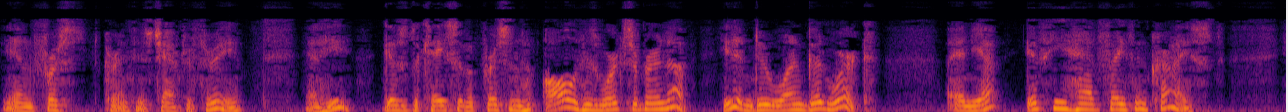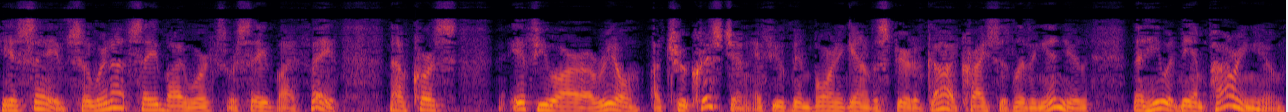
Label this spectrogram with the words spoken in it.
in 1 Corinthians chapter 3, and he gives the case of a person, all of his works are burned up. He didn't do one good work. And yet, if he had faith in Christ, he is saved. So we're not saved by works, we're saved by faith. Now, of course, if you are a real, a true Christian, if you've been born again of the Spirit of God, Christ is living in you, then He would be empowering you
